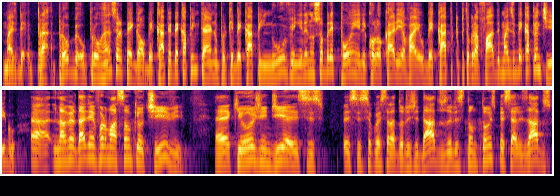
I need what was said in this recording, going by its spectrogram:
mas para o ransomware pegar o backup é backup interno, porque backup em nuvem ele não sobrepõe, ele colocaria vai, o backup criptografado mais o backup antigo. É, na verdade, a informação que eu tive é que hoje em dia esses, esses sequestradores de dados eles estão tão especializados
